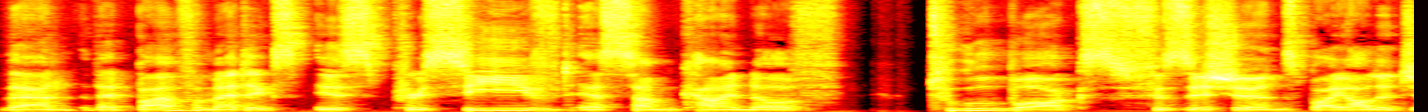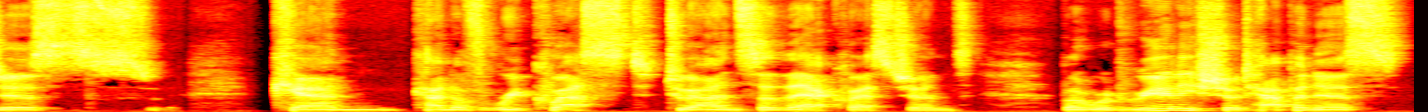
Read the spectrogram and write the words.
that, that bioinformatics is perceived as some kind of toolbox physicians, biologists can kind of request to answer their questions. But what really should happen is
